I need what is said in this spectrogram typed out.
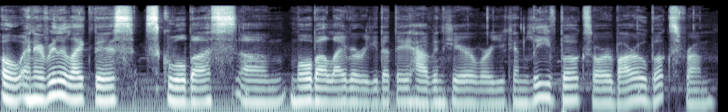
Oh, and I really like this school bus um, mobile library that they have in here where you can leave books or borrow books from.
